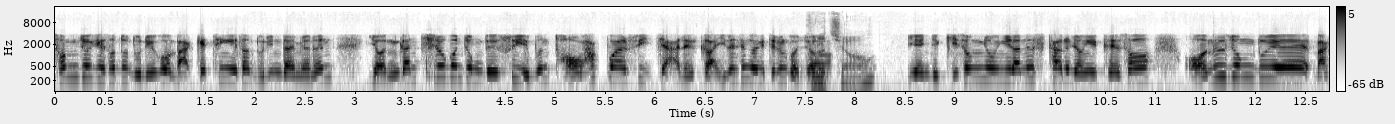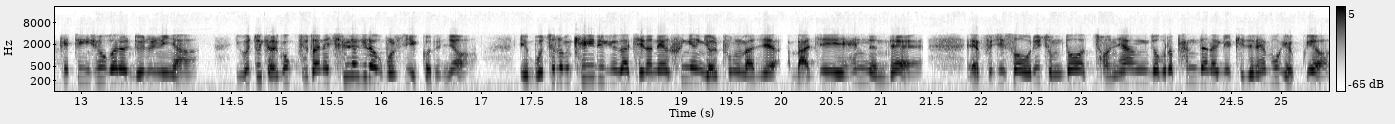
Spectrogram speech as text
성적에서도 누리고 마케팅에서 누린다면은 연간 7억 원 정도의 수입은 더 확보할 수 있지 않을까 이런 생각이 드는 거죠. 그렇죠. 예, 이제 기성용이라는 스타를 영입해서 어느 정도의 마케팅 효과를 누리느냐 이것도 결국 구단의 실력이라고 볼 수 있거든요. 이 모처럼 K리그가 지난해 흥행 열풍을 맞이, 맞이했는데 FC 서울이 좀 더 전향적으로 판단하길 기대를 해보겠고요.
